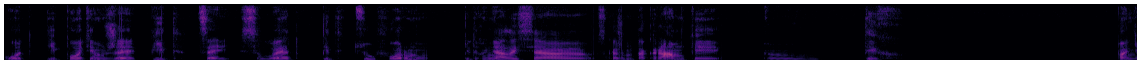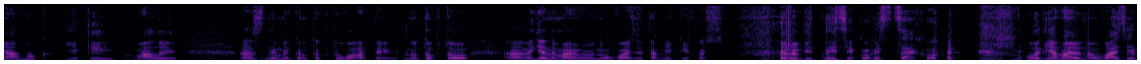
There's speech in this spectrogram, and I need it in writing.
От, і потім вже під цей силует, під цю форму підганялися, скажімо так, рамки е, тих панянок, які мали е, з ними контактувати. Ну, тобто, е, я не маю на увазі там якихось робітниць якогось цеху. От, я маю на увазі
